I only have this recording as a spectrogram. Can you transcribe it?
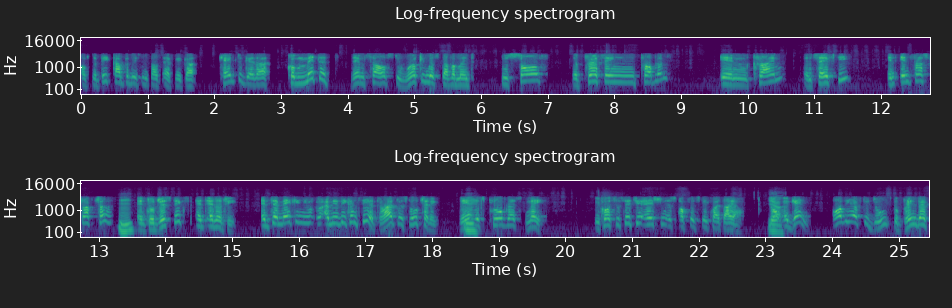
of the big companies in South Africa came together, committed themselves to working with government to solve the pressing problems in crime and safety, in infrastructure, Mm. and logistics, and energy. And they're making you, I mean, we can see it, right, with load shedding. There is Mm. progress made because the situation is obviously quite dire. So, Yeah. again, all we have to do to bring back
